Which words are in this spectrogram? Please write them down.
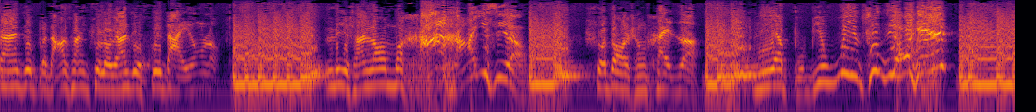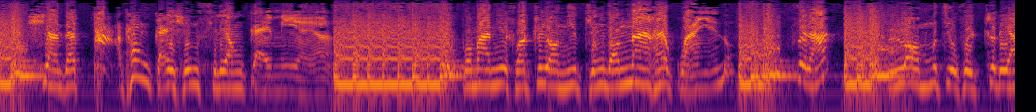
俺就不打算去了，俺就回大营了。骊山老母哈哈一笑，说道声：“孩子，你也不必为此焦心。现在大唐改姓，西凉该灭呀。不瞒你说，只要你顶到南海观音洞，自然老母就会指点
